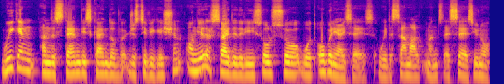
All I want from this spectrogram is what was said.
We can understand this kind of justification. On the other side, there is also what OpenAI says, with Sam Altman that says, you know,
